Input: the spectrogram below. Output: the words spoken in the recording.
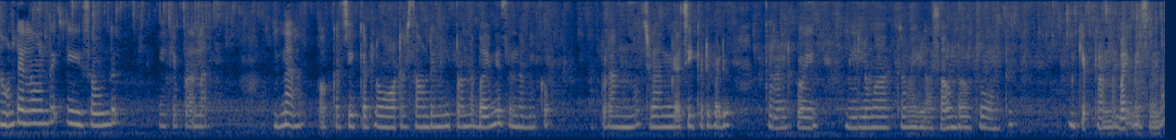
సౌండ్ ఎలా ఉంది? ఈ సౌండ్ మీకు ఎప్పుడన్నా విన్నారా ఒక్క చీకట్లో వాటర్ సౌండ్ని ఎప్పుడన్నా భయం వేసిందా మీకు? ఎప్పుడన్నా సడన్గా చీకటి పడి కరెంట్ పోయి నీళ్ళు మాత్రమే ఇలా సౌండ్ అవుతూ ఉంటే మీకు ఎప్పుడన్నా భయం వేసిందా?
